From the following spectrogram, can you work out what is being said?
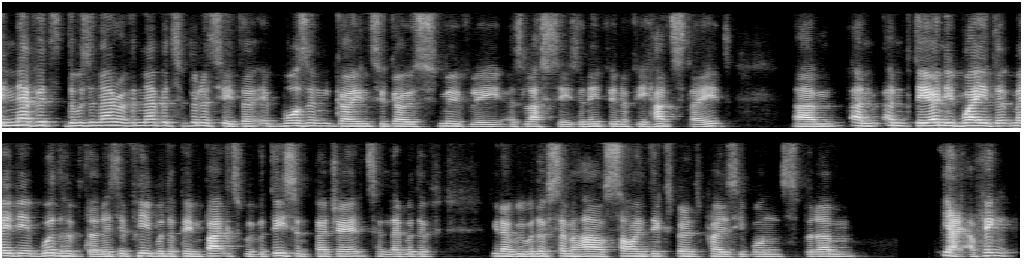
inevit- there was an air of inevitability that it wasn't going to go as smoothly as last season, even if he had stayed. Um, and and the only way that maybe it would have done is if he would have been backed with a decent budget and they would have, you know, we would have somehow signed the experienced players he wants. But um, yeah, I think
